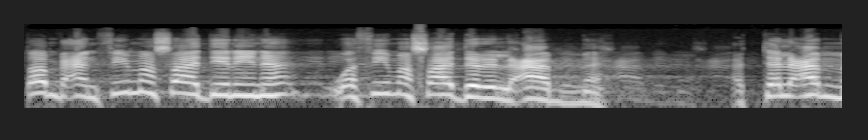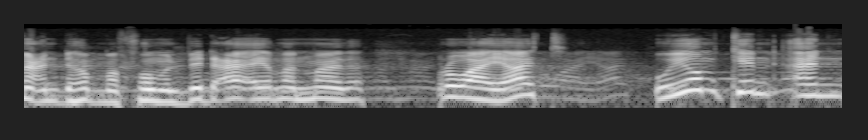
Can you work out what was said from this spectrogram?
طبعا في مصادرنا وفي مصادر العامة. حتى العامة عندهم مفهوم البدعة أيضا ماذا روايات. ويمكن أن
